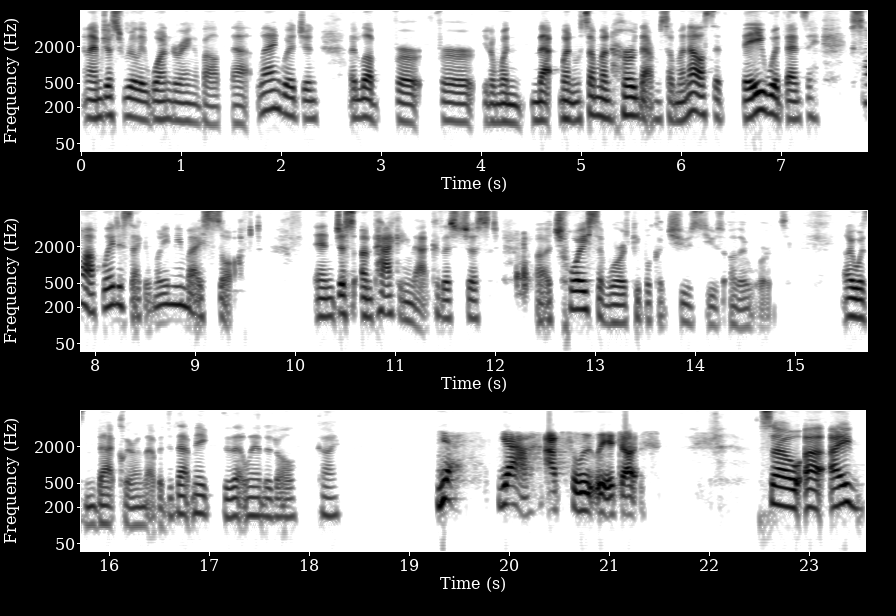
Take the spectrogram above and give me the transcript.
and I'm just really wondering about that language. And I'd love for for you know when that when someone heard that from someone else that they would then say, "Soft. Wait a second. What do you mean by soft?" And just unpacking that because it's just a choice of words. People could choose to use other words. I wasn't that clear on that, but did that make did that land at all, Kai? Yes. Yeah. Absolutely, it does. So uh, I'm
